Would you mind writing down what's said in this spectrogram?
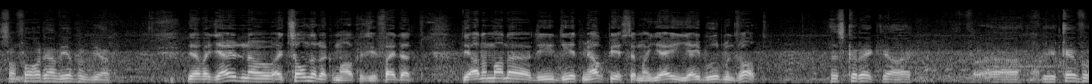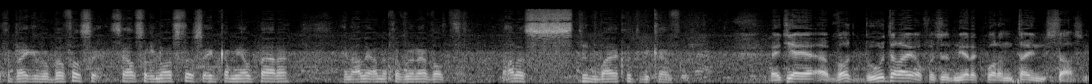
so volgende jaar weer probeer. Ja, wat jy nou uitsonderlik maak is die feit dat die ander manne die die het melkbeeste, maar jy jy boer met wat? Dis korrek ja. Uh die kuivel gebruik ek op buffels, selfs renosters en kameelperde en al die ander gewone wild. Alles doen baie goed op die kuivel. Het jy 'n wildboerdery of is dit meer 'n kwarantainestasie?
